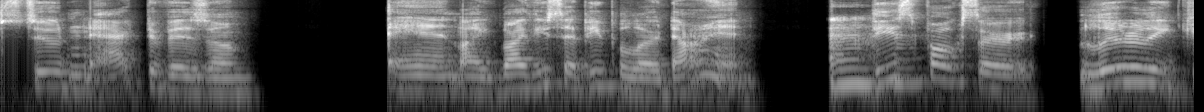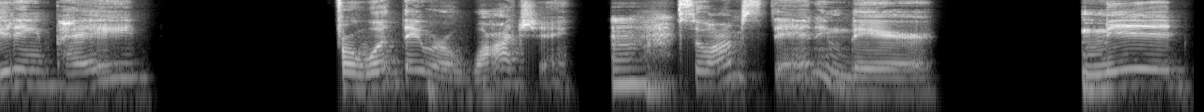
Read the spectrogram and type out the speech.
student activism. And like like you said, people are dying. Mhm. These folks are literally getting paid for what they were watching. Mhm. So I'm standing there mid,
